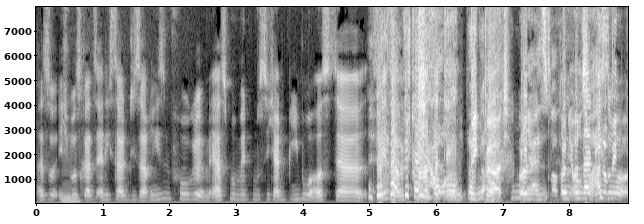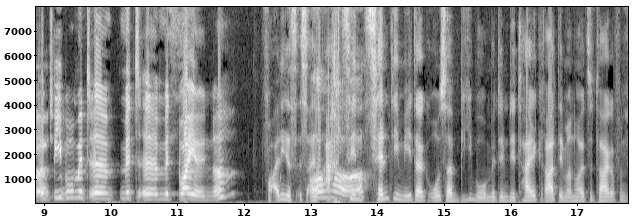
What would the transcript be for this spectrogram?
Also ich Hm. muss ganz ehrlich sagen, dieser Riesenvogel, im ersten Moment musste ich an Bibo aus der Sesamstraße denken. Big Bird. Und, Ja, und, und dann so, die hallo, so. Bibo mit, äh, mit, äh, mit Beulen, ne? Vor allen Dingen, es ist ein Oh. 18 Zentimeter großer Bibo mit dem Detailgrad, den man heutzutage von.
